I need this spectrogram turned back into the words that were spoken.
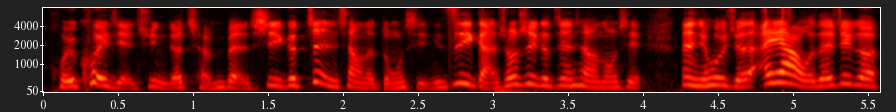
回馈减去你的成本是一个正向的东西，你自己感受是一个正向的东西，那你就会觉得，哎呀，我在这个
